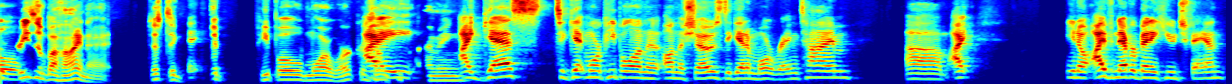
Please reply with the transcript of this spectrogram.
So reason behind that? Just to It- give people more work or something? I I, mean, I guess to get more people on the on the shows to get them more ring time. Um, I, you know, I've never been a huge fan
